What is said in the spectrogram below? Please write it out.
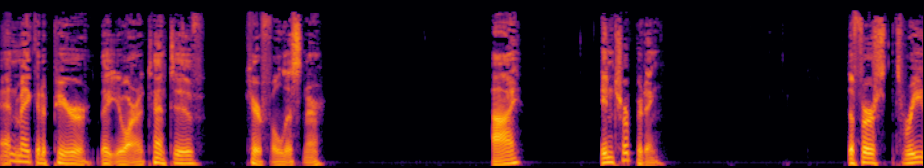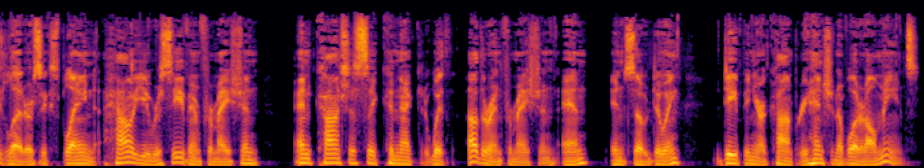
and make it appear that you are attentive, careful listener. I. Interpreting. The first three letters explain how you receive information and consciously connect it with other information, and, in so doing, deepen your comprehension of what it all means.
